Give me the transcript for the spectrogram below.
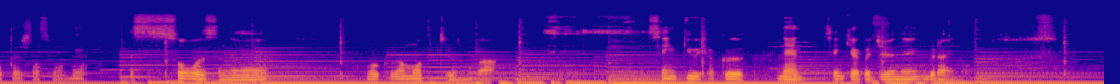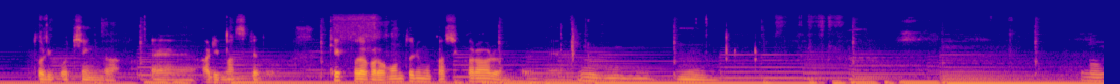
ったりしたっすもんね。そうですね。僕が持ってるのが、えー1900年、1910年ぐらいのトリコチンが、えーありますけど、結構だから本当に昔からあるんだよね。うんうんうん。うん。この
